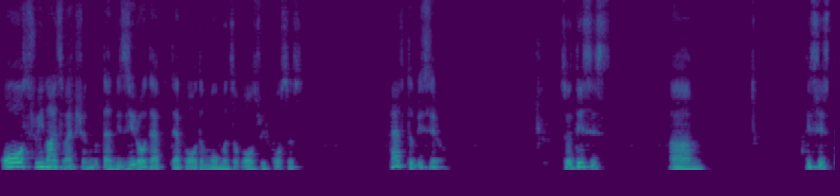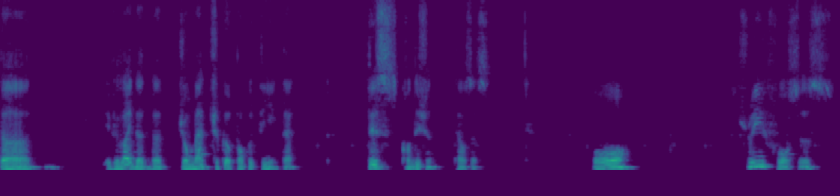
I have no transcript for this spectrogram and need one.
all three lines of action would then be zero. Therefore, the moments of all three forces have to be zero. So this is um, this is the if you like the, the geometrical property that this condition tells us. All three forces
